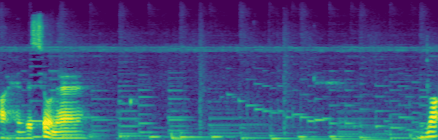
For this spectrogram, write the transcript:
はい、大変ですよね。ま、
